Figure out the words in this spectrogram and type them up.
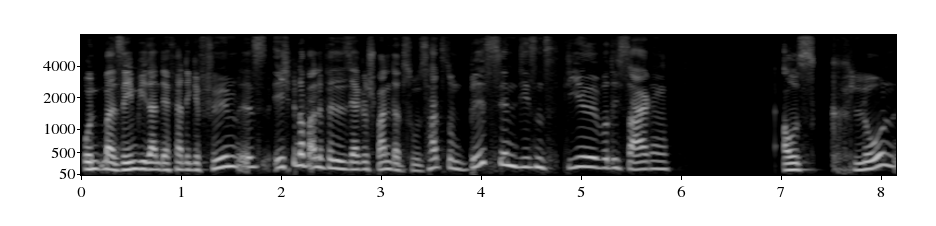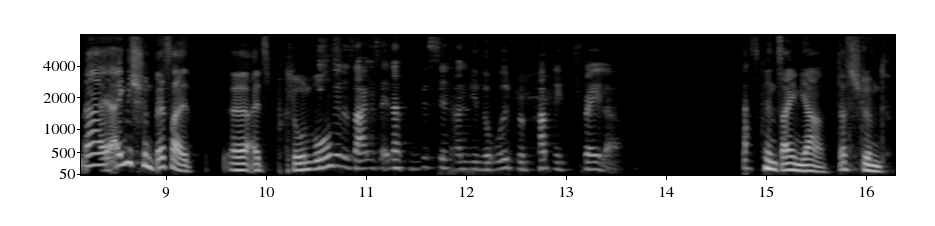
Und mal sehen, wie dann der fertige Film ist. Ich bin auf alle Fälle sehr gespannt dazu. Es hat so ein bisschen diesen Stil, würde ich sagen, aus Clone. Na, eigentlich schon besser als, äh, als Clone Wars. Ich würde sagen, es erinnert ein bisschen an die The Old Republic Trailer. Das könnte sein, ja. Das stimmt.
